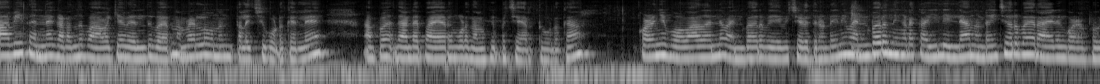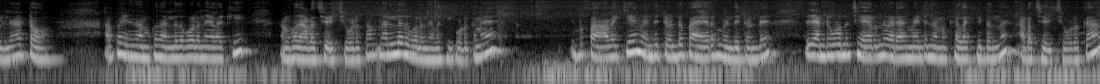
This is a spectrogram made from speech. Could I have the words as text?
ആവി തന്നെ കടന്ന് പാവയ്ക്ക വെന്ത് വരണം. വെള്ളമൊന്നും തളിച്ച് കൊടുക്കല്ലേ? അപ്പോൾ ഇതാണ്ട് പയറും കൂടെ നമുക്കിപ്പോൾ ചേർത്ത് കൊടുക്കാം. കുഴഞ്ഞു പോവാതെ തന്നെ വൻപയർ വേവിച്ചെടുത്തിട്ടുണ്ട്. ഇനി വൻപയർ നിങ്ങളുടെ കയ്യിലില്ല എന്നുണ്ടെങ്കിൽ ചെറുപയറായാലും കുഴപ്പമില്ല കേട്ടോ. അപ്പോൾ ഇനി നമുക്ക് നല്ലതുപോലെ ഇളക്കി നമുക്ക് നടച്ച് വെച്ച് കൊടുക്കാം. നല്ലതുപോലെ ഇളക്കി കൊടുക്കണേ. ഇപ്പോൾ പാവയ്ക്കയും വെന്തിട്ടുണ്ട് പയറും വെന്തിട്ടുണ്ട്. ഇത് രണ്ടും കൂടെ ഒന്ന് ചേർന്ന് വരാൻ വേണ്ടി നമുക്ക് ഇളക്കിയിട്ടൊന്ന് അടച്ചു വെച്ച് കൊടുക്കാം.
